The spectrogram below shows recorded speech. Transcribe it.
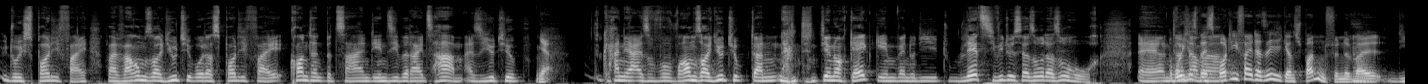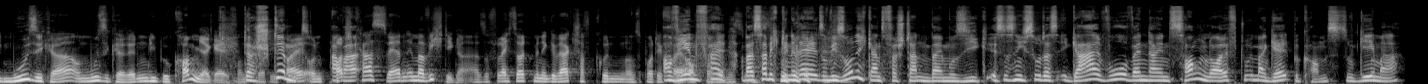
durch Spotify, weil warum soll YouTube oder Spotify Content bezahlen, den sie bereits haben? Also YouTube ja. Kann ja, also wo, warum soll YouTube dann dir noch Geld geben, wenn du die, du lädst die Videos ja so oder so hoch. Äh, und Obwohl ich das bei aber- Spotify tatsächlich ganz spannend finde, weil die Musiker und Musikerinnen, die bekommen ja Geld von Das Spotify. stimmt, Und Podcasts werden immer wichtiger. Also vielleicht sollten wir eine Gewerkschaft gründen und Spotify Auf jeden Fall. Aber das habe ich generell sowieso nicht ganz verstanden bei Musik. Ist es nicht so, dass egal wo, wenn dein Song läuft, du immer Geld bekommst, so GEMA?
